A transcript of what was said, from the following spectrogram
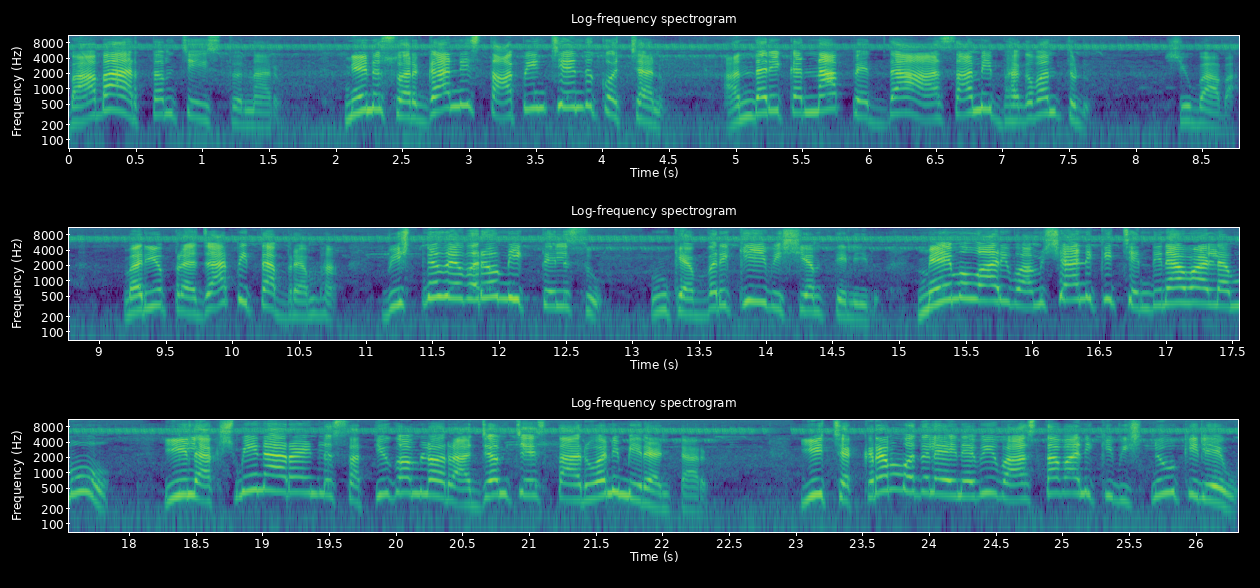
బాబా అర్థం చేయిస్తున్నారు. నేను స్వర్గాన్ని స్థాపించేందుకు వచ్చాను. అందరికన్నా పెద్ద ఆసామి భగవంతుడు శివబాబా. మరియు ప్రజాపిత బ్రహ్మ. విష్ణువెవరో మీకు తెలుసు. ఇంకెవ్వరికీ ఈ విషయం తెలియదు మేము వారి వంశానికి చెందిన వాళ్ళము. ఈ లక్ష్మీనారాయణులు సత్యుగంలో రాజ్యం చేస్తారు అని మీరు అంటారు ఈ చక్రం మొదలైనవి వాస్తవానికి విష్ణువుకి లేవు.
